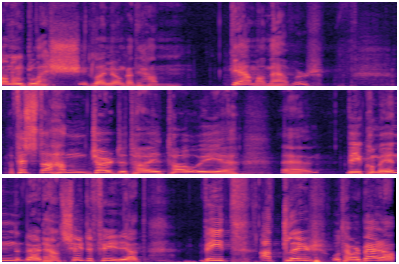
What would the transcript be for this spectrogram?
Donald Blash, jeg glemmer jo til han. Gammal maver. Det første han gjør det ta, ta i, uh, vi kom inn, var det han sier til fyrir at vi atler, og det var bare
